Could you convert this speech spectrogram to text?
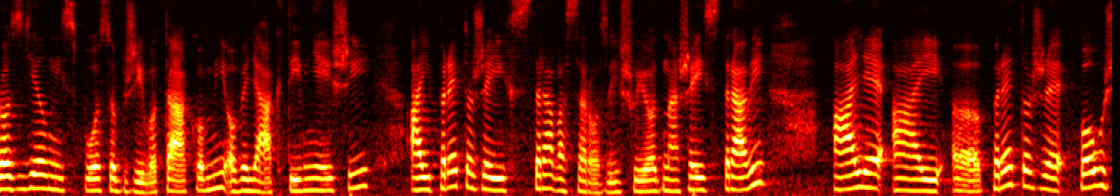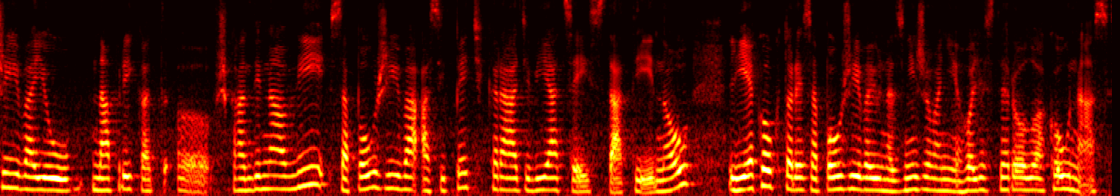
rozdielný spôsob života ako my, oveľa aktívnejší, aj preto, že ich strava sa rozlišuje od našej stravy ale aj e, preto, že používajú napríklad e, v Škandinávii sa používa asi 5 krát viacej statínov, liekov, ktoré sa používajú na znižovanie cholesterolu ako u nás.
